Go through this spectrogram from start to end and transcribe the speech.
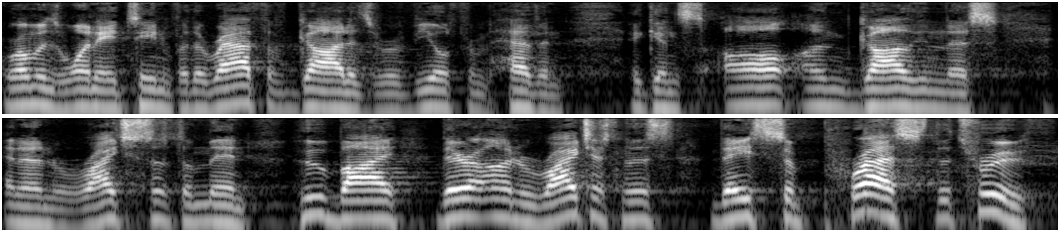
Romans 1:18 for the wrath of God is revealed from heaven against all ungodliness and unrighteousness of men who by their unrighteousness they suppress the truth.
